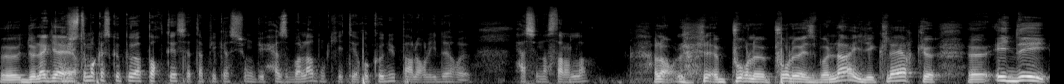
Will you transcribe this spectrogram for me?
de la guerre. Justement, qu'est-ce que peut apporter cette application du Hezbollah, donc qui était reconnue par leur leader euh, Hassan Nasrallah? Alors pour le pour le Hezbollah, il est clair que euh, aider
